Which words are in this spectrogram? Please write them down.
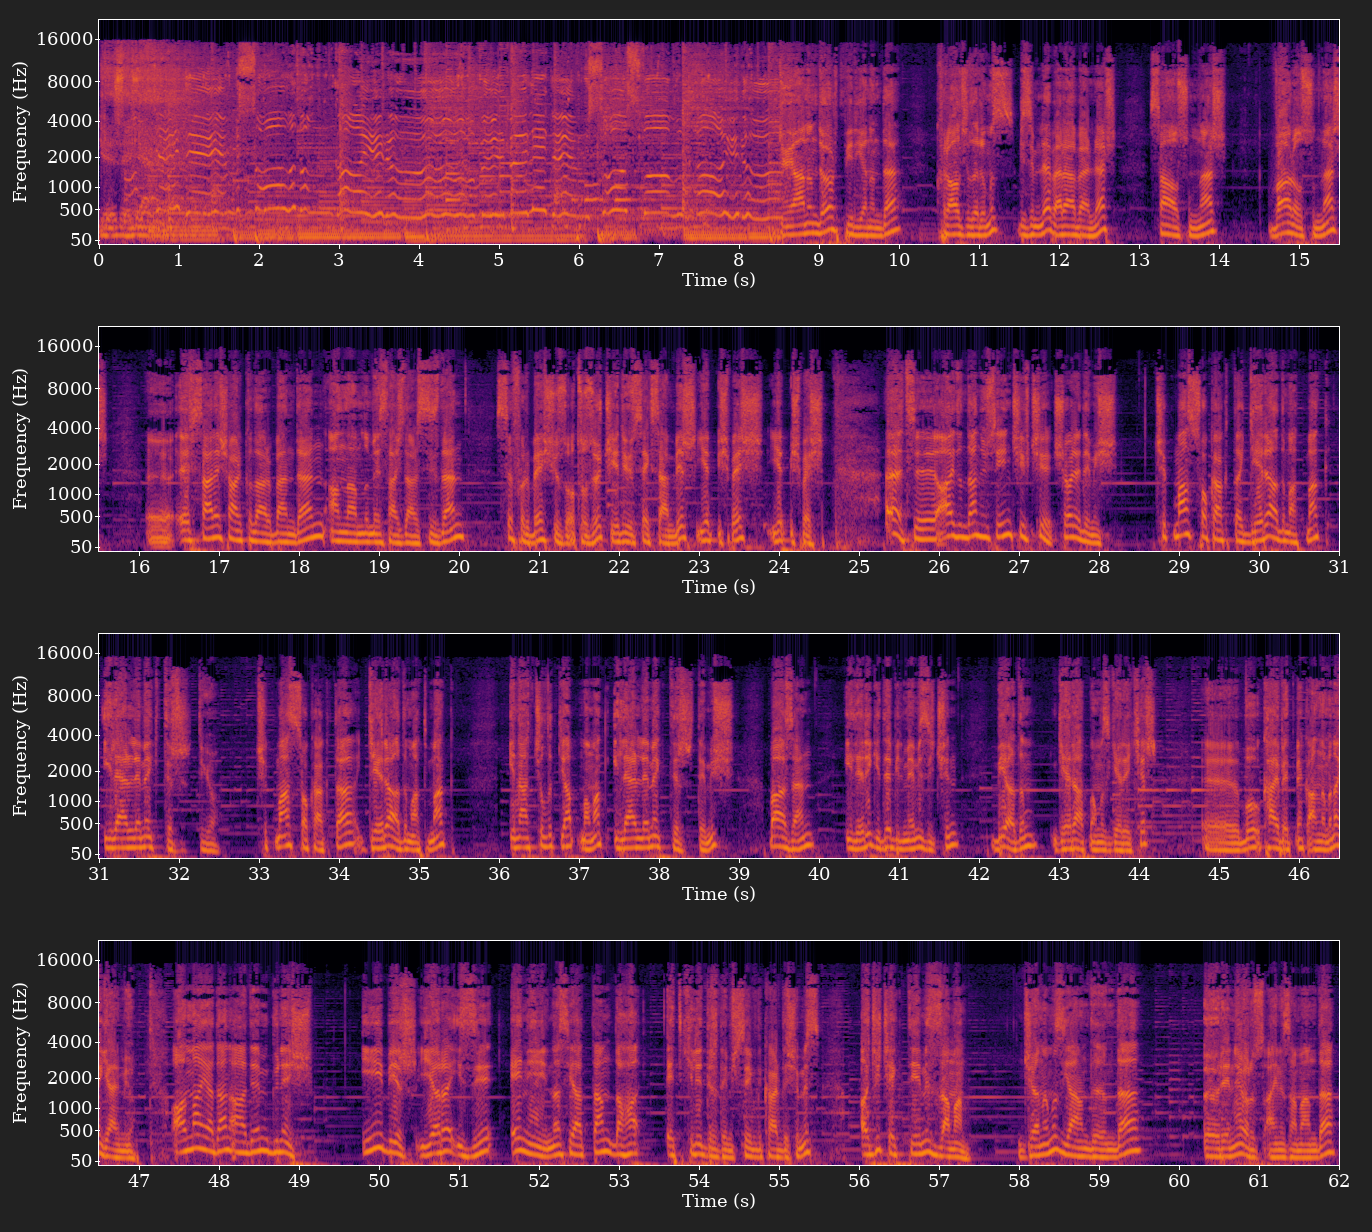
Gezegen. Dünyanın dört bir yanında kralcılarımız bizimle beraberler. Sağ olsunlar, var olsunlar. Ee, efsane şarkılar benden, anlamlı mesajlar sizden. 0533 781 75 75. Evet, e, Aydın'dan Hüseyin Çiftçi şöyle demiş. Çıkmaz sokakta geri adım atmak ilerlemektir diyor. Çıkmaz sokakta geri adım atmak, inatçılık yapmamak ilerlemektir demiş. Bazen ileri gidebilmemiz için bir adım geri atmamız gerekir. Ee, bu kaybetmek anlamına gelmiyor. Almanya'dan Adem Güneş iyi bir yara izi en iyi nasihattan daha etkilidir demiş sevgili kardeşimiz. Acı çektiğimiz zaman canımız yandığında öğreniyoruz aynı zamanda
